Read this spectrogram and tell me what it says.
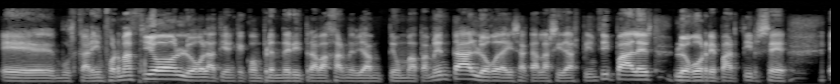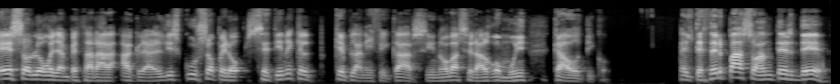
eh, buscar información, luego la tienen que comprender y trabajar mediante un mapa mental, luego de ahí sacar las ideas principales, luego repartirse eso, luego ya empezar a, crear el discurso, pero se tiene que planificar, si no va a ser algo muy caótico. El tercer paso antes de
